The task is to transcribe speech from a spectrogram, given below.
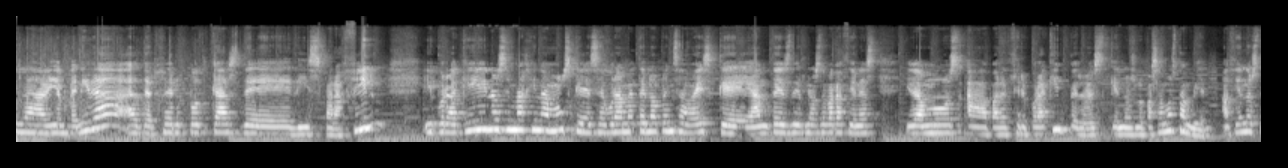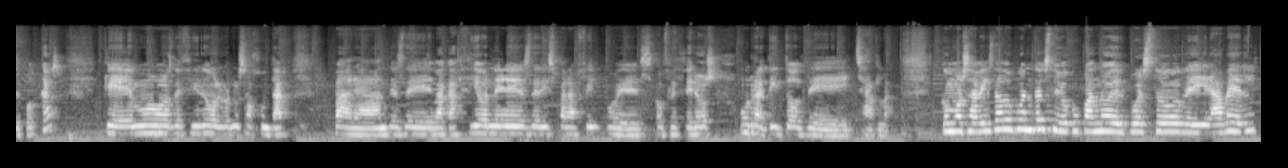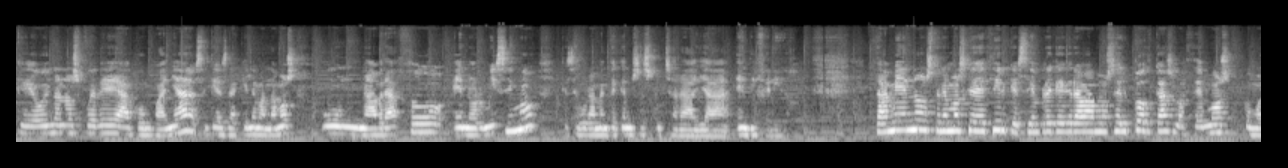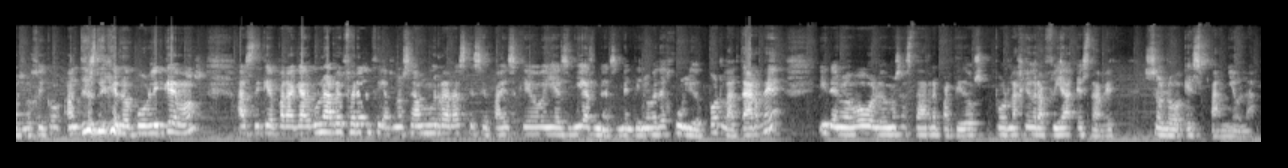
la bienvenida al tercer podcast de Disparafilm. Y por aquí nos imaginamos que seguramente no pensabais que antes de irnos de vacaciones íbamos a aparecer por aquí, pero es que nos lo pasamos tan bien haciendo este podcast que hemos decidido volvernos a juntar para antes de vacaciones de Disparafil, pues ofreceros un ratito de charla. Como os habéis dado cuenta, estoy ocupando el puesto de Abel, que hoy no nos puede acompañar, así que desde aquí le mandamos un abrazo enormísimo, que seguramente que nos escuchará ya en diferido. También nos tenemos que decir que siempre que grabamos el podcast lo hacemos, como es lógico, antes de que lo publiquemos. Así que para que algunas referencias no sean muy raras, que sepáis que hoy es viernes 29 de julio por la tarde y de nuevo volvemos a estar repartidos por la geografía, esta vez solo española.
